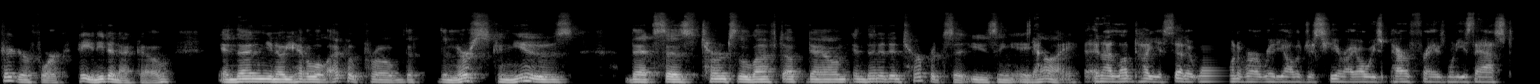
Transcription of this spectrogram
trigger for, hey, you need an echo. And then, you know, you have a little echo probe that the nurse can use that says turn to the left, up, down, and then it interprets it using AI. Yeah. And I loved how you said it. One of our radiologists here, I always paraphrase when he's asked,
